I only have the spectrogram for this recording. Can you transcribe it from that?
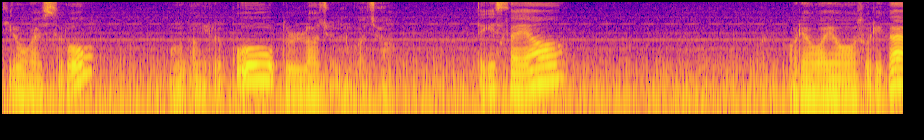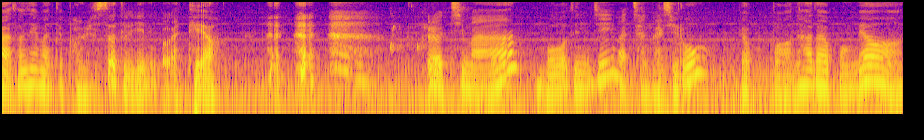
뒤로 갈수록 엉덩이를 꾹 눌러주는 거죠. 되겠어요? 어려워요 소리가 선생님한테 벌써 들리는 것 같아요. 그렇지만 뭐든지 마찬가지로 몇 번 하다 보면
